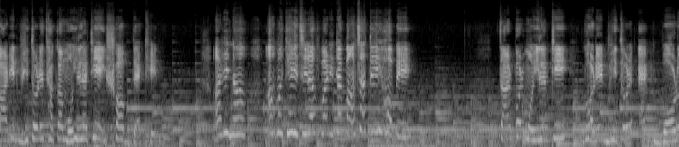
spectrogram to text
বাড়ির ভিতরে থাকা মহিলাটি এই সব দেখেন আরে না, আমাকে এই জিরাফ বাড়িটা বাঁচাতেই হবে। তারপর মহিলাটি ঘরের ভিতর এক বড়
